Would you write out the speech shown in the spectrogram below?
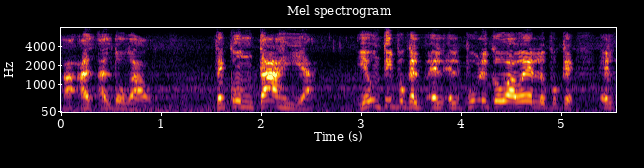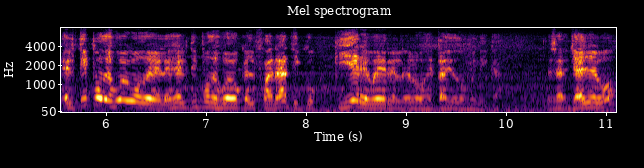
a- al- al dogado. Te contagia. Y es un tipo que el, el- el público va a verlo porque el, el tipo de juego de él es el tipo de juego que el fanático quiere ver en, en los estadios dominicanos. O sea, ya llegó.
